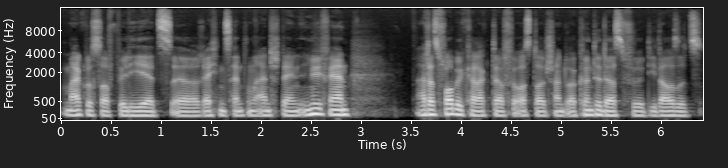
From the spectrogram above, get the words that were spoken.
Microsoft will hier jetzt äh, Rechenzentren einstellen. Inwiefern hat das Vorbildcharakter für Ostdeutschland oder könnte das für die Lausitz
